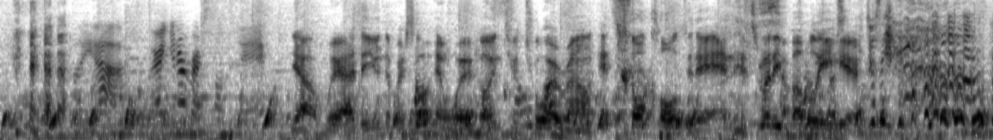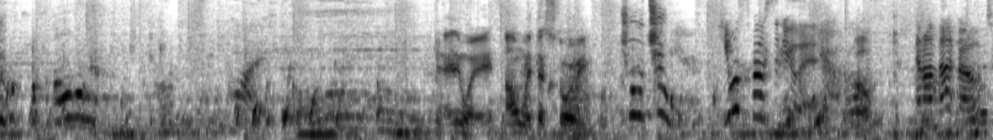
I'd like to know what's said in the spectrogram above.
But yeah, we're at Universal today. Yeah, we're at the Universal and we're going to tour around. It's so cold today and it's really bubbly here. Just oh, Anyway, on with the story. choo choo. He was supposed to do it. Oh, And on that note,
